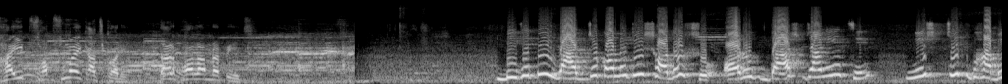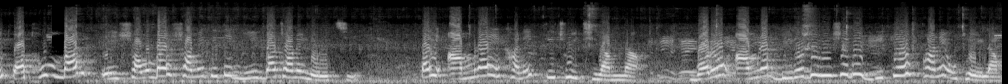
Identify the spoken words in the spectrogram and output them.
ভাইব সবসময় কাজ করে। তার ফল আমরা পেয়েছি। বিজেপির রাজ্য কমিটির সদস্য অরূপ দাস জানিয়েছেন, নিশ্চিতভাবে প্রথমবার এই সমবায় সমিতিতে নির্বাচনে লড়েছি। তাই আমরা এখানে কিছুই ছিলাম না। বরং আমরা বিরোধী হিসেবে দ্বিতীয় স্থানে উঠে এলাম।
